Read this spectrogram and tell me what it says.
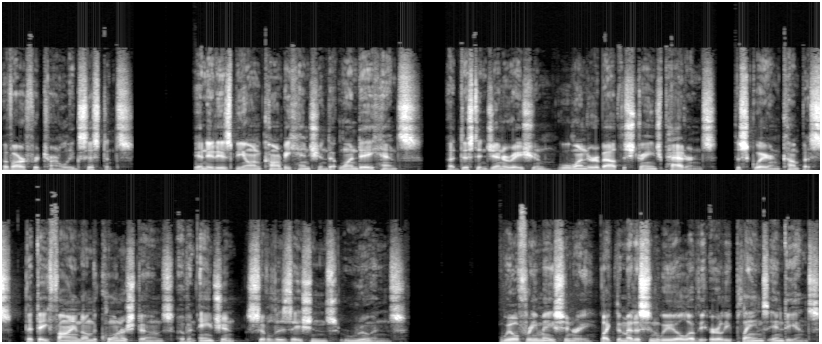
of our fraternal existence. And it is beyond comprehension that one day hence, a distant generation will wonder about the strange patterns, the square and compass, that they find on the cornerstones of an ancient civilization's ruins. Will Freemasonry, like the medicine wheel of the early Plains Indians,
